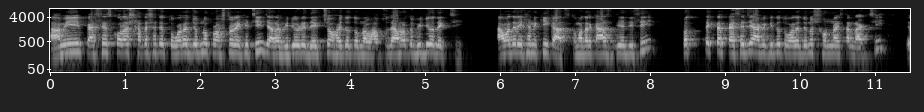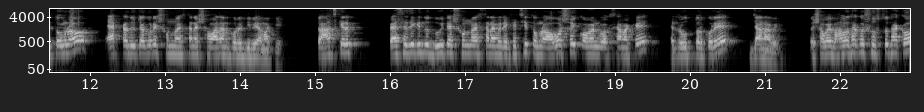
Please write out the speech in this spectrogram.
আমি প্যাসেজ করার সাথে সাথে তোমাদের জন্য প্রশ্ন রেখেছি, যারা ভিডিওটি দেখছ, হয়তো তোমরা ভাবছ যে আমরা তো ভিডিও দেখছি। আমাদের এখানে কি কাজ? তোমাদের কাজ দিয়ে দিছি। প্রত্যেকটা প্যাসেজে আমি কিন্তু তোমাদের জন্য শূন্যস্থান রাখছি যে তোমরাও একটা, দুইটা করে শূন্য শূন্যস্থানের সমাধান করে দিবে আমাকে। তো আজকের প্যাসেজে কিন্তু দুইটা শূন্য শূন্যস্থান আমি রেখেছি। তোমরা অবশ্যই কমেন্ট বক্সে আমাকে এটার উত্তর করে জানাবে। তো সবাই ভালো থাকো, সুস্থ থাকো।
